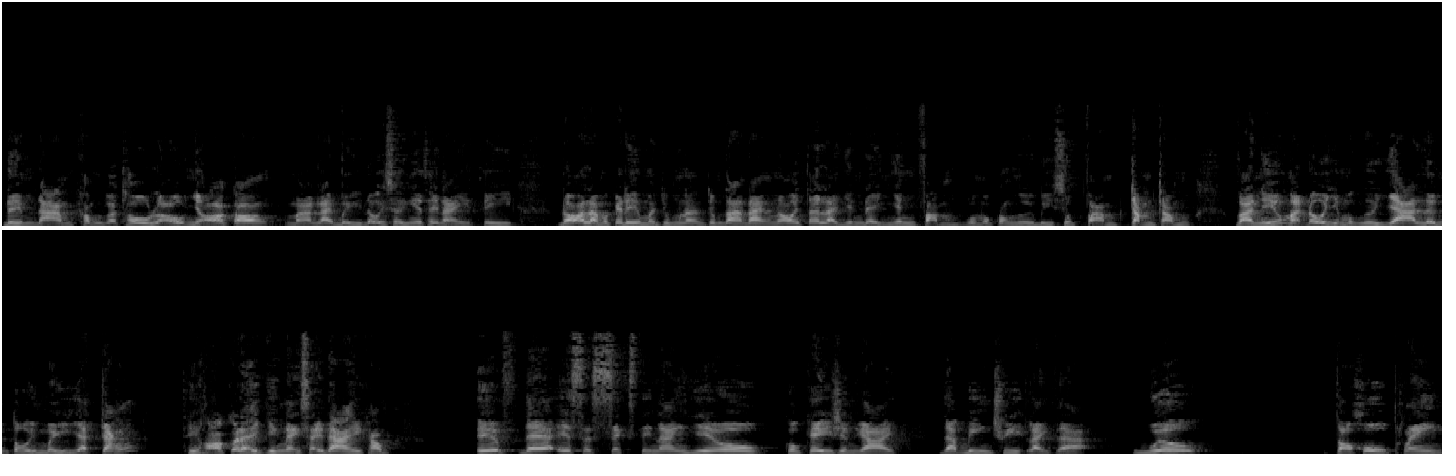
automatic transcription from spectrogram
điềm đạm, không có thô lỗ, nhỏ con, mà lại bị đối xử như thế này, thì đó là một cái điều mà chúng ta chúng ta đang nói tới là vấn đề nhân phẩm của một con người bị xúc phạm trầm trọng. Và nếu mà đối với một người già lớn tuổi, Mỹ da trắng, thì họ có để chuyện này xảy ra hay không? If there is a 69 year old Caucasian guy that being treated like that, will the whole plane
